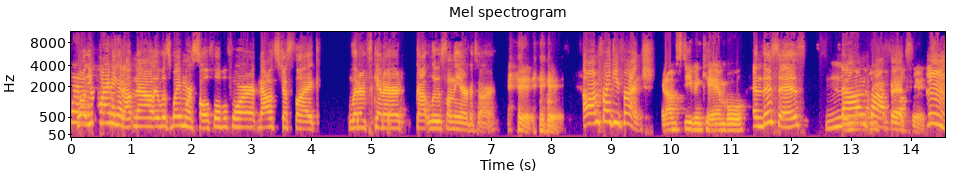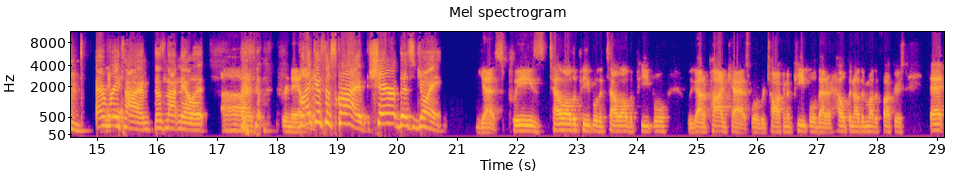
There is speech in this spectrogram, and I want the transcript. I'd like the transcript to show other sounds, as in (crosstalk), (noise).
Well, you're lighting it up now. It was way more soulful before. Now it's just like Lynyrd Skynyrd got loose on the air guitar. (laughs) Oh, I'm Frankie French, And I'm Stephen Campbell. and this is Nonprofit. Nonprofit. Mm, every Yeah. time does not nail it. (laughs) Uh, Like it. and subscribe. Share this joint. Yes, please tell all the people to tell all the people. We got a podcast where we're talking to people that are helping other motherfuckers that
